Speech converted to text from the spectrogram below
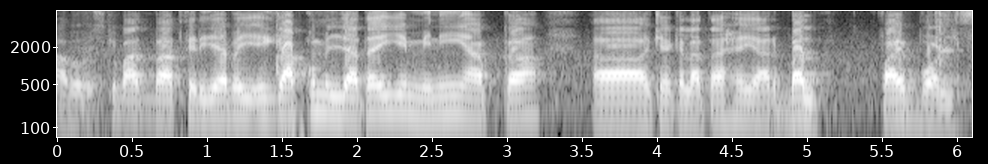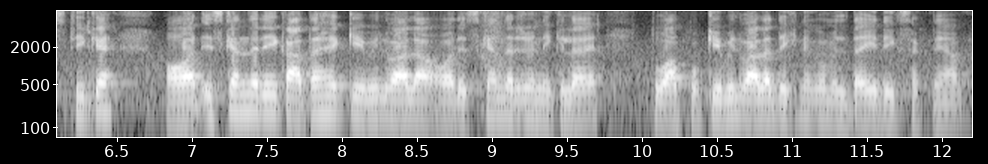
अब उसके बाद बात करी जाए भाई एक आपको मिल जाता है ये मिनी आपका आ, क्या कहलाता है यार बल्ब फाइव वोल्ट्स ठीक है? और इसके अंदर एक आता है केबल वाला, और इसके अंदर जो निकला है तो आपको केबल वाला देखने को मिलता है, ये देख सकते हैं आप।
